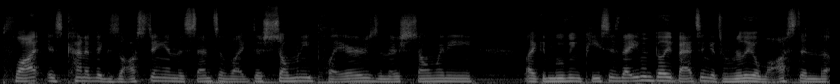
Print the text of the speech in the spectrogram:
plot is kind of exhausting in the sense of like there's so many players and there's so many like moving pieces that even Billy Batson gets really lost in the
